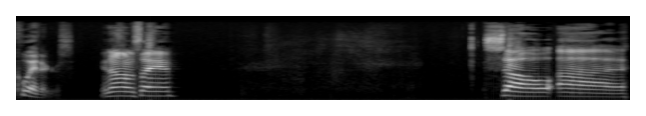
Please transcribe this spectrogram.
quitters. You know what I'm saying? So, uh,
